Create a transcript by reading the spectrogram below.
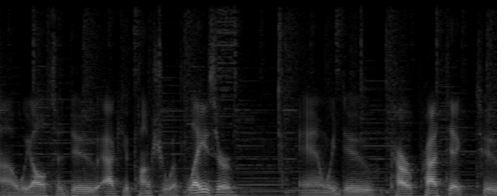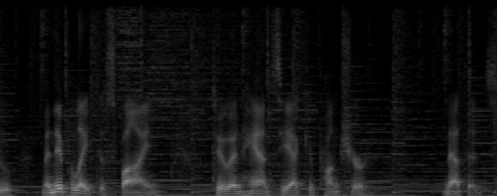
Uh, we also do acupuncture with laser, and we do chiropractic to manipulate the spine to enhance the acupuncture methods.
